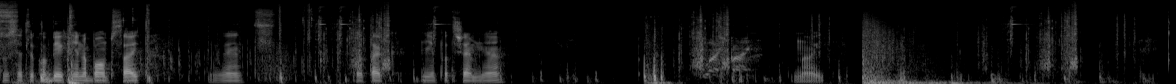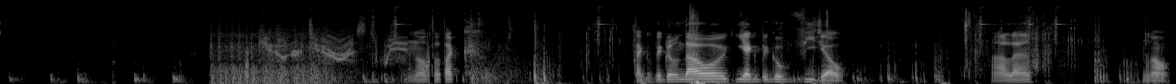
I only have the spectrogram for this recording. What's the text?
tu se tylko biegnie na bombsite. Więc to tak niepotrzebnie. No i... No to tak tak wyglądało, jakby go widział. Ale... No.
